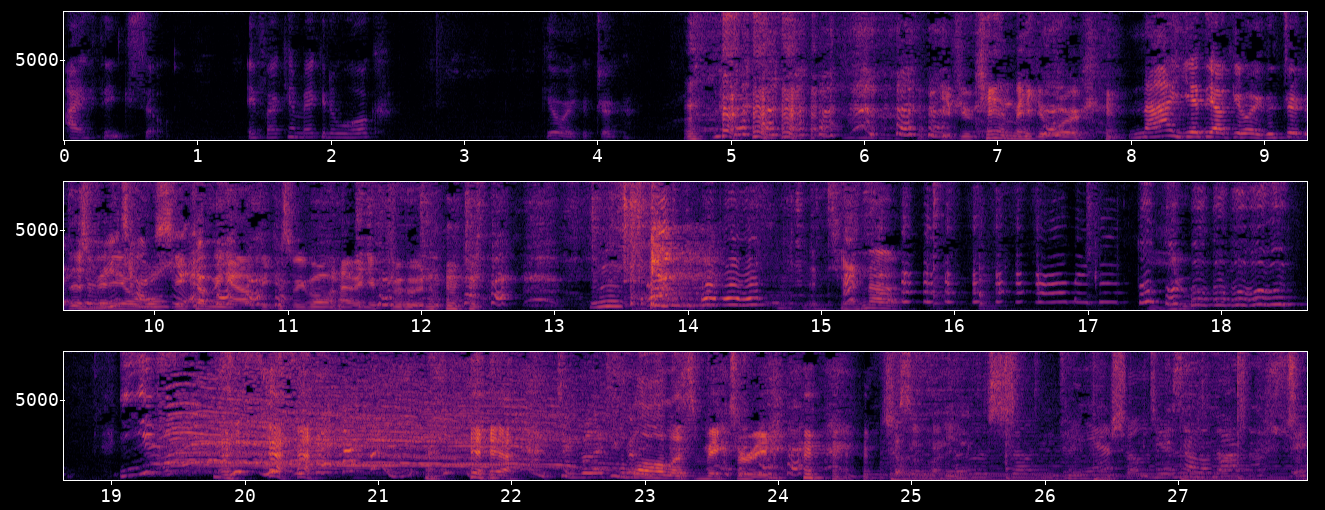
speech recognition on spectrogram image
I think so. If I can make it work, 给我一个这个。 if you can make it work. This video won't be coming out because we won't have any food. 嗯啊甜的。，yes，yeah, 成功了，成功了。flawless victory. Just so funny. 怎么样？这个小笼包喝水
